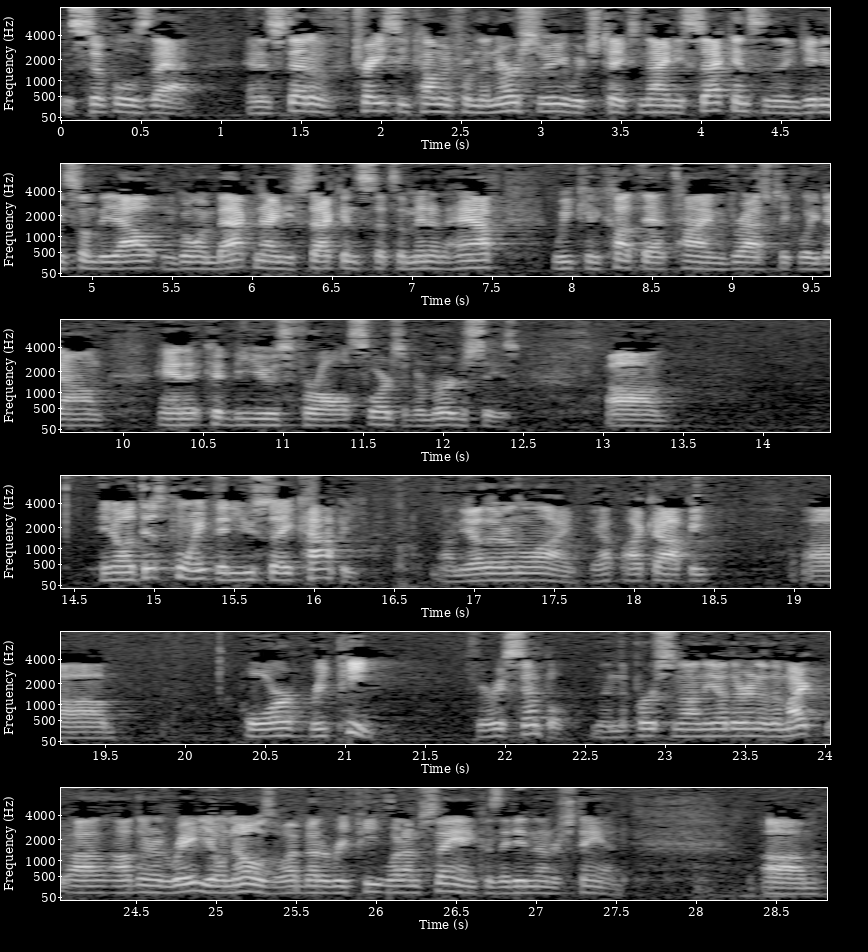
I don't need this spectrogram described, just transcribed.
As simple as that. And instead of Tracy coming from the nursery, which takes 90 seconds, and then getting somebody out and going back 90 seconds, that's a minute and a half, we can cut that time drastically down, and it could be used for all sorts of emergencies. Um, you know, at this point, then you say copy on the other end of the line. Yep, I copy. Uh, or repeat. Very simple. Then the person on the other end of the mic, uh, other end of the radio knows, oh, I better repeat what I'm saying because they didn't understand. Um,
